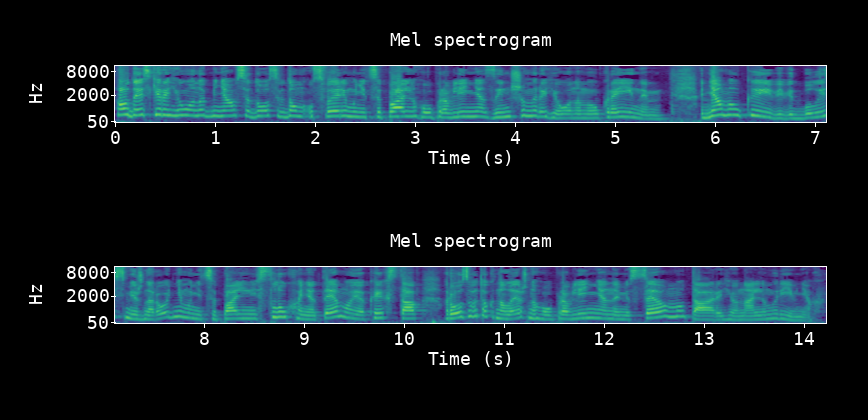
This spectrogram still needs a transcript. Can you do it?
А Одеський регіон обмінявся досвідом у сфері муніципального управління з іншими регіонами України. Днями у Києві відбулись міжнародні муніципальні слухання, темою яких став розвиток належного управління на місцевому та регіональному рівнях.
